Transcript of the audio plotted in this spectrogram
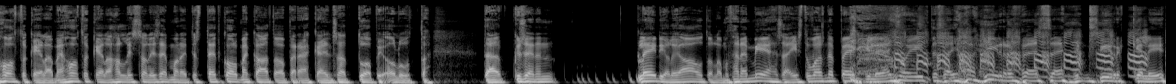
hohtokeilaan. Meidän hohtokeilahallissa oli semmoinen, että jos teet kolme kaatoa peräkkäin, niin saat tuopi olutta. Tämä kyseinen lady oli autolla, mutta hänen miehensä istui vaan sinne penkille ja joi itsensä ihan hirveäseen sirkkeliin.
